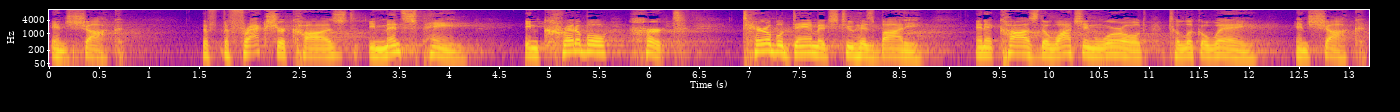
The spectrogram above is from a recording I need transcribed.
in shock. The, the fracture caused immense pain, incredible hurt, terrible damage to his body, and it caused the watching world to look away in shock.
